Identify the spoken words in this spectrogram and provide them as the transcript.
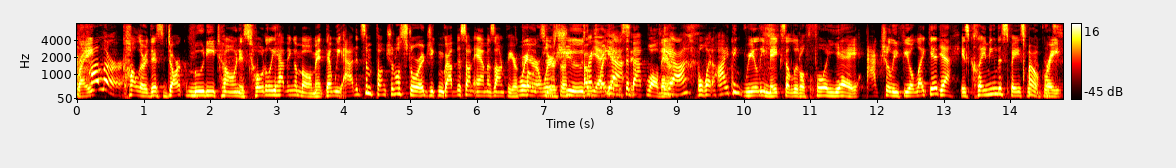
right? color. Color. This dark, moody tone is totally having a moment. Then we added some functional storage. You can grab this on Amazon for your Where? coats, your the- shoes. Oh, It's yeah, right yeah. the back wall there. Yeah. But what I think really makes a little foyer actually feel like it is Yeah. claiming the space with Oh, a great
